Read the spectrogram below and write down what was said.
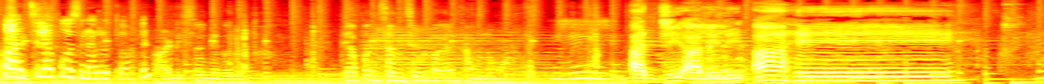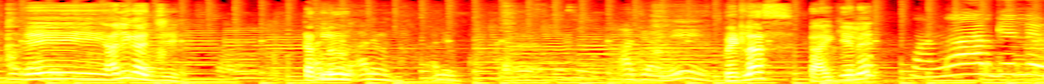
पाचला पोचणार होतो आपण. अडीचला निघालो होतो. ते आपण सनसेट बघायला थांबलो म्हणून. हम्म. आजी आलेली आहे. ए आली का आजी? टकलू. आले आले आजी आले. भेटलास? काय केले? गेले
